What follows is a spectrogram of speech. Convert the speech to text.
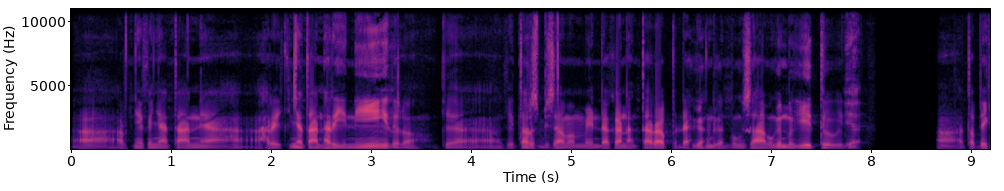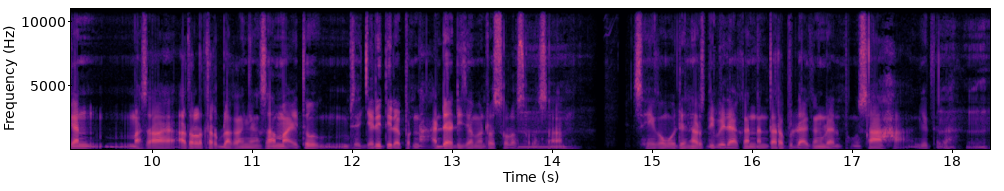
Ah, artinya kenyataannya hari kenyataan hari ini gitu Hmm. loh. Ya, kita harus bisa membedakan antara pedagang dengan pengusaha mungkin begitu gitu. Ya. Ah, tapi kan masalah atau latar belakang yang sama itu bisa jadi tidak pernah ada di zaman Rasulullah SAW. Sehingga kemudian harus dibedakan antara pedagang dan pengusaha gitu lah. Hmm.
